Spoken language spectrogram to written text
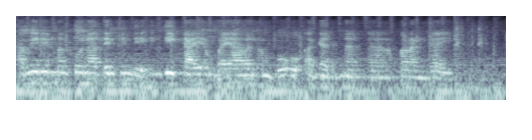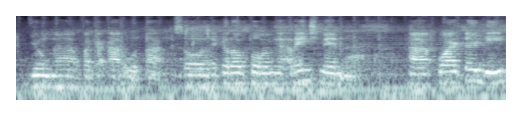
kami rin man po natin hindi hindi kayang bayaran ng buo agad ng ah, barangay yung ah, pagkakautang. So nagkaroon po kami ng arrangement ah, quarterly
